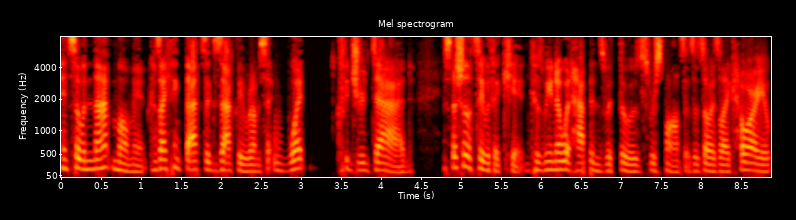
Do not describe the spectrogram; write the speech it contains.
And so in that moment, because I think that's exactly what I'm saying, what could your dad, especially let's say with a kid, because we know what happens with those responses. It's always like, how are you?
